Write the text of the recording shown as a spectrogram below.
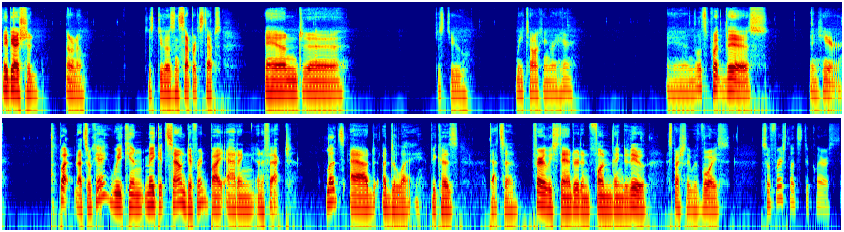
Maybe I should, I don't know, just do those in separate steps. And uh, just do me talking right here. And let's put this in here. But that's okay. We can make it sound different by adding an effect. Let's add a delay because that's a fairly standard and fun thing to do, especially with voice. So first let's declare a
